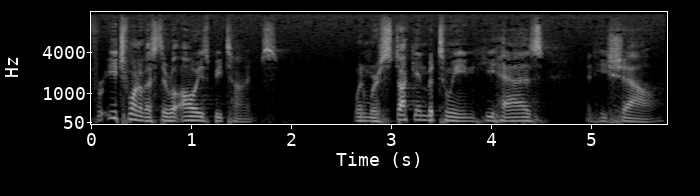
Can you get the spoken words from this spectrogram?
for each one of us, there will always be times when we're stuck in between he has and he shall.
